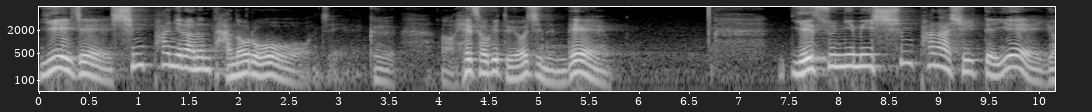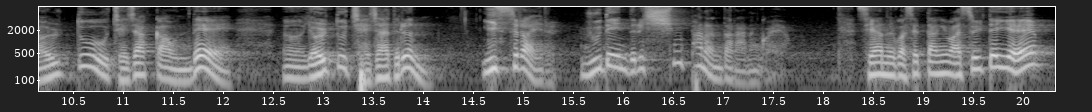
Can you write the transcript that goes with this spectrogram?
이에 이제 심판이라는 단어로 이제 그 어, 해석이 되어지는데 예수님이 심판하실 때에 열두 제자 가운데 어, 열두 제자들은 이스라엘을 유대인들을 심판한다라는 거예요. 새 하늘과 새 땅이 왔을 때에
